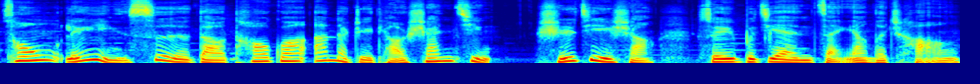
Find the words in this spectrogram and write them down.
从灵隐寺到陶光庵的这条山径，实际上虽不见怎样的长，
